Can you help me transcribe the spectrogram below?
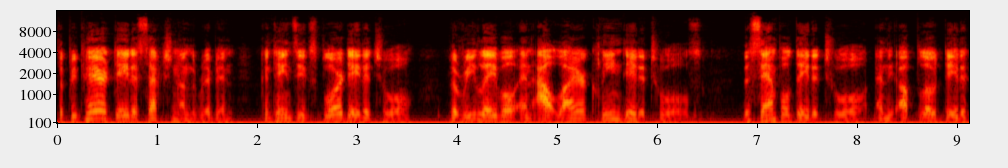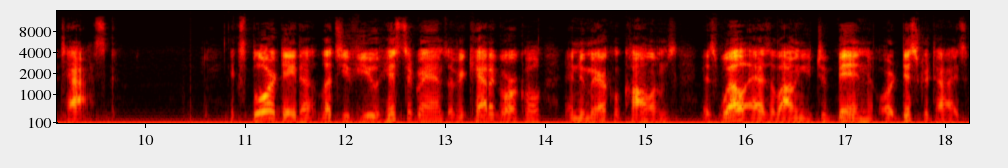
The Prepare Data section on the ribbon contains the Explore Data tool, the Relabel and Outlier Clean Data tools, the Sample Data tool, and the Upload Data task. Explore data lets you view histograms of your categorical and numerical columns as well as allowing you to bin or discretize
